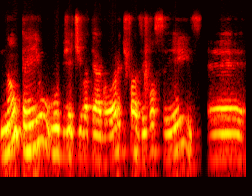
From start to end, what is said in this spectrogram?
Não tenho o objetivo até agora de fazer vocês é,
